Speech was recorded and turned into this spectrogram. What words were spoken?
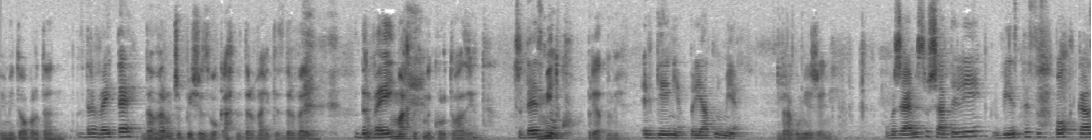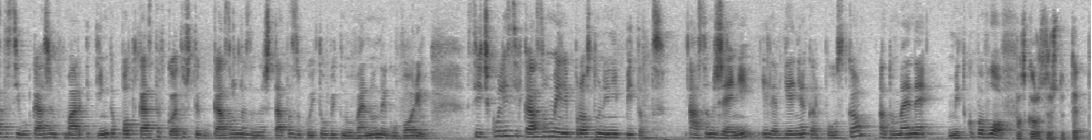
Еми, добър ден. Здравейте! Да, верно, че пише звук. А, здравейте, здравей. Здравей! Махнахме куртуазията. Чудесно! Митко, приятно ми е. Евгения, приятно ми е. Драго ми е Жени. Уважаеми слушатели, вие сте с подкаст, да си го кажем в маркетинга, подкаста, в който ще го казваме за нещата, за които обикновено не говорим. Всичко ли си казваме или просто не ни питат? Аз съм Жени или Евгения Карпулска, а до мен е Митко Павлов. По-скоро срещу теб.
